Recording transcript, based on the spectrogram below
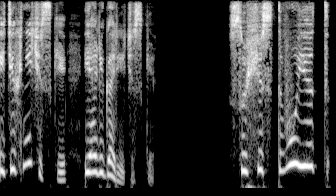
и технически, и аллегорически. Существует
